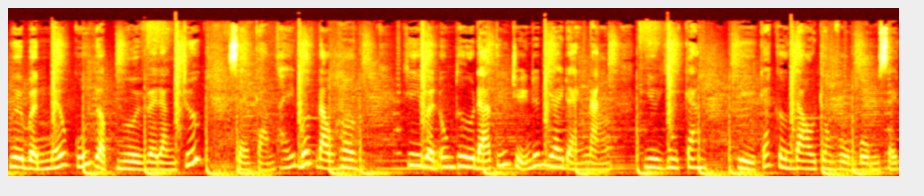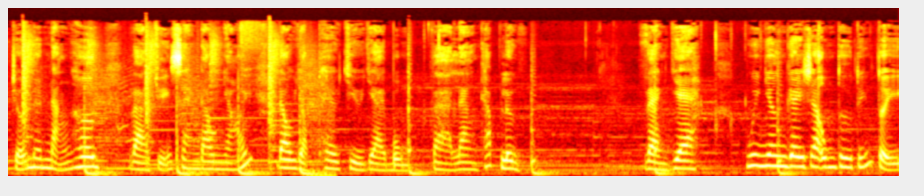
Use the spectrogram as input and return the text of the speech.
Người bệnh nếu cúi gập người về đằng trước sẽ cảm thấy bớt đau hơn. Khi bệnh ung thư đã tiến triển đến giai đoạn nặng như di căn thì các cơn đau trong vùng bụng sẽ trở nên nặng hơn và chuyển sang đau nhói, đau dọc theo chiều dài bụng và lan khắp lưng. Vàng da Nguyên nhân gây ra ung thư tuyến tụy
